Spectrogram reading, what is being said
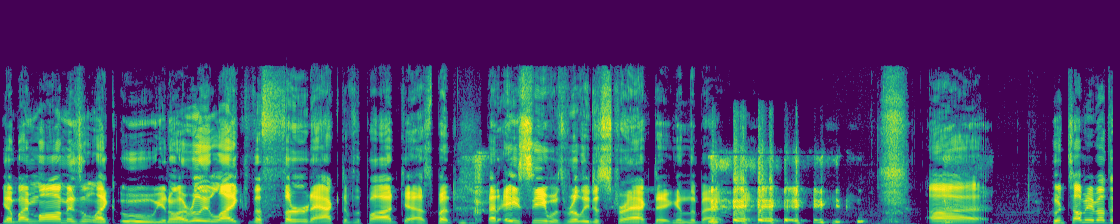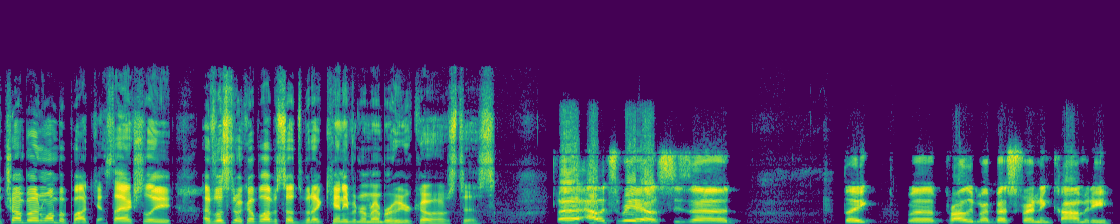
yeah. My mom isn't like, ooh, you know, I really liked the third act of the podcast, but that AC was really distracting in the background. uh, who tell me about the Chumba and Wumba podcast? I actually I've listened to a couple episodes, but I can't even remember who your co-host is. uh, Alex Rios is uh, like uh, probably my best friend in comedy.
